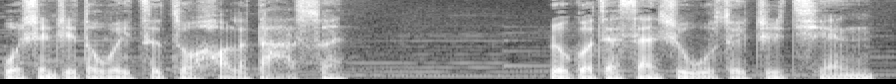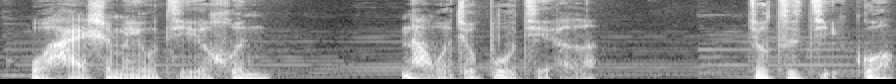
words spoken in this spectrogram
我甚至都为此做好了打算。如果在三十五岁之前我还是没有结婚，那我就不结了，就自己过，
